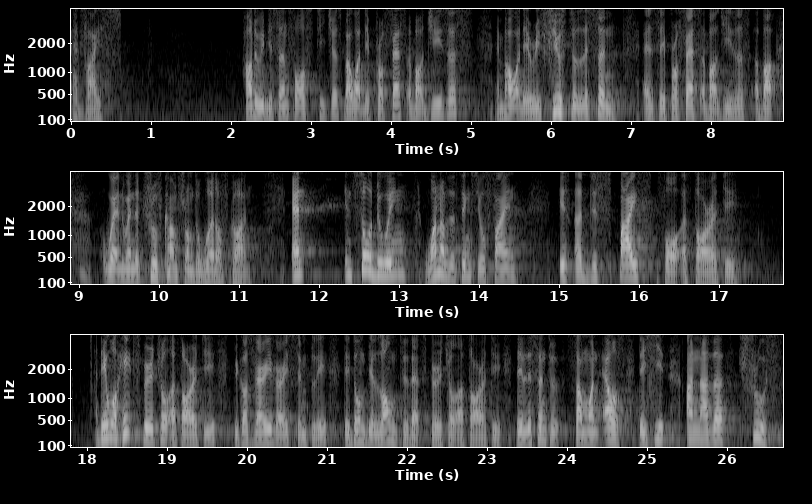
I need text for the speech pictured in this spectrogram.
advice. How do we discern false teachers? By what they profess about Jesus and by what they refuse to listen as they profess about Jesus, about when, when the truth comes from the Word of God. And in so doing, one of the things you'll find is a despise for authority. They will hate spiritual authority because, very, very simply, they don't belong to that spiritual authority. They listen to someone else, they heed another truth.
